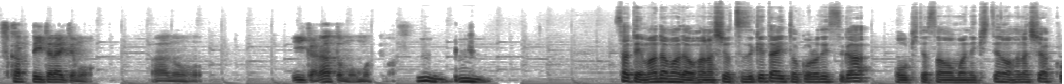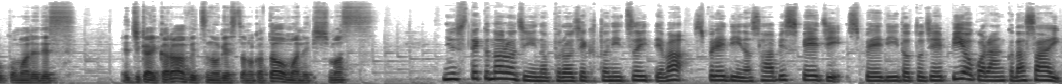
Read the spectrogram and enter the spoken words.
使っていただいても、あの、いいかなとも思ってます。うんうんさてまだまだお話を続けたいところですが大北さんをお招きしてのお話はここまでですえ次回からは別のゲストの方をお招きしますニューステクノロジーのプロジェクトについては、スプレディのサービスページ、スプレディ .jp をご覧ください。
